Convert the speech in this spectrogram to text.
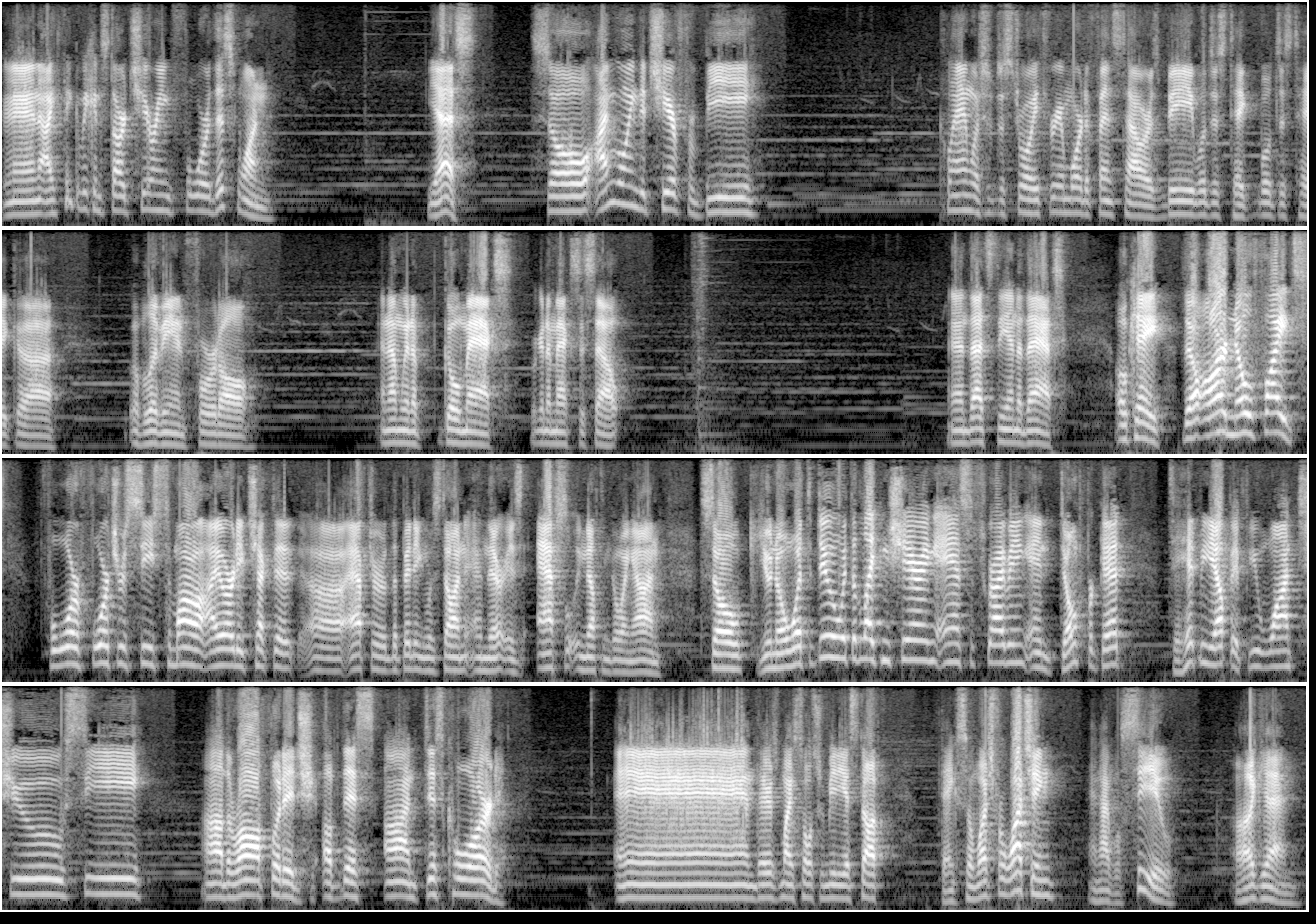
And I think we can start cheering for this one. Yes. So I'm going to cheer for B. Clan which will destroy three or more defense towers. B, we'll just take we'll just take uh, Oblivion for it all. And I'm gonna go max. We're gonna max this out. And that's the end of that. Okay, there are no fights for Fortress Siege tomorrow. I already checked it uh, after the bidding was done, and there is absolutely nothing going on. So you know what to do with the liking, sharing, and subscribing. And don't forget to hit me up if you want to see uh, the raw footage of this on Discord. And there's my social media stuff. Thanks so much for watching, and I will see you again.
